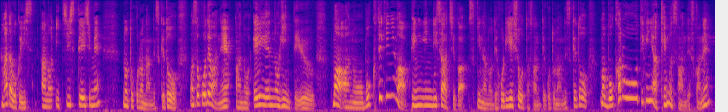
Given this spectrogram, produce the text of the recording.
まだ僕、あの、1ステージ目のところなんですけど、まあ、そこではね、あの、永遠の銀っていう、まあ、あの、僕的にはペンギンリサーチが好きなので、堀江翔太さんってことなんですけど、まあ、ボカロ的にはケムさんですかね。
